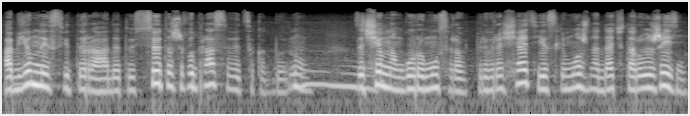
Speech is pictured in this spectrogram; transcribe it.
объемные свитера, да, то есть все это же выбрасывается как бы. Ну, зачем нам горы мусора превращать, если можно дать вторую жизнь?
